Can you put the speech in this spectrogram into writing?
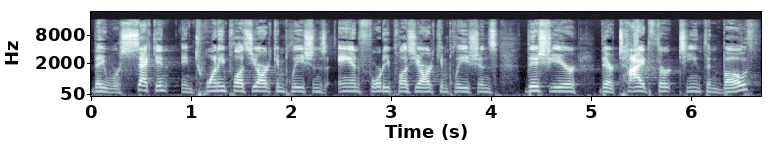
they were second in 20 plus yard completions and 40 plus yard completions. This year, they're tied 13th in both.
